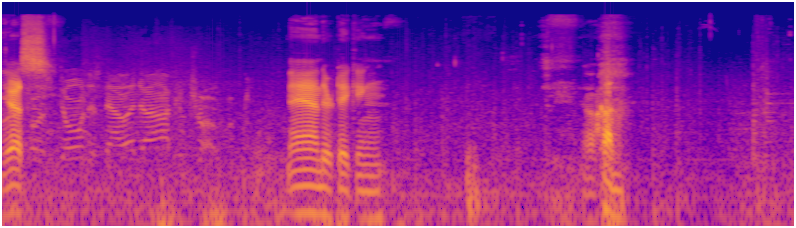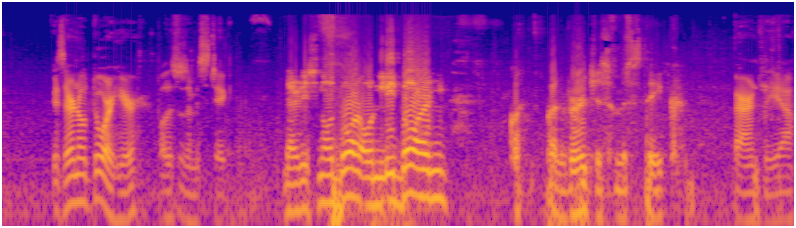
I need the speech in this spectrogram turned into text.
Yes. Dawn is now under our control. And they're taking. Ugh. Con. Is there no door here? Well, this was a mistake. There is no door, only Dorn. Con- Converge is a mistake. Apparently, yeah.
